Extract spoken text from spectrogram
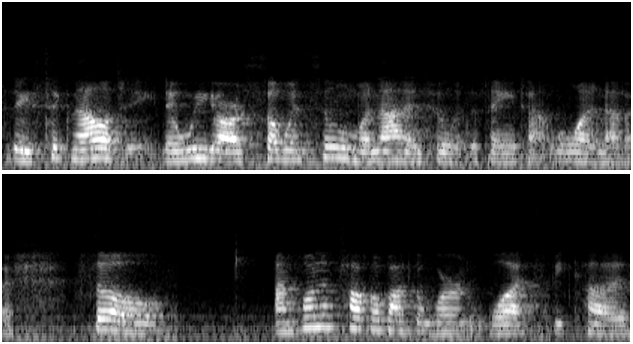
today's technology that we are so in tune but not in tune at the same time with one another. So I'm going to talk about the word what because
